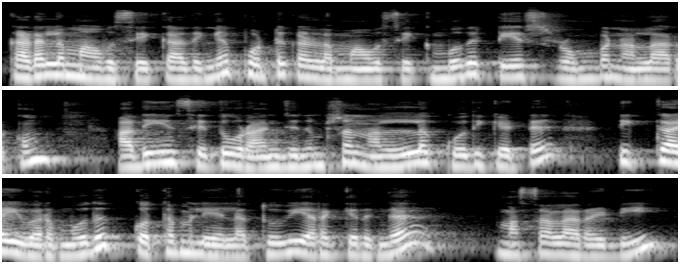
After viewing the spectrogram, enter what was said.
கடலை மாவு சேர்க்காதீங்க. பொட்டுக்கடல மாவு சேர்க்கும்போது டேஸ்ட் ரொம்ப நல்லாயிருக்கும். அதையும் சேர்த்து ஒரு அஞ்சு நிமிஷம் நல்லா கொதிக்கட்டு. திக்காய் வரும்போது கொத்தமல்லி எல்லாம் தூவி இறக்கிடுங்க. மசாலா ரெடி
